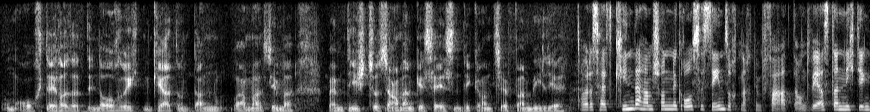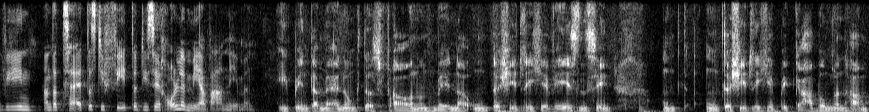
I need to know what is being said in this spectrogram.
um 8 Uhr hat er die Nachrichten gehört und dann waren wir, sind wir beim Tisch zusammengesessen, die ganze Familie. Aber das heißt, Kinder haben schon eine große Sehnsucht nach dem Vater. Und wäre es dann nicht irgendwie an der Zeit, dass die Väter diese Rolle mehr wahrnehmen? Ich bin der Meinung, dass Frauen und Männer unterschiedliche Wesen sind und unterschiedliche Begabungen haben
